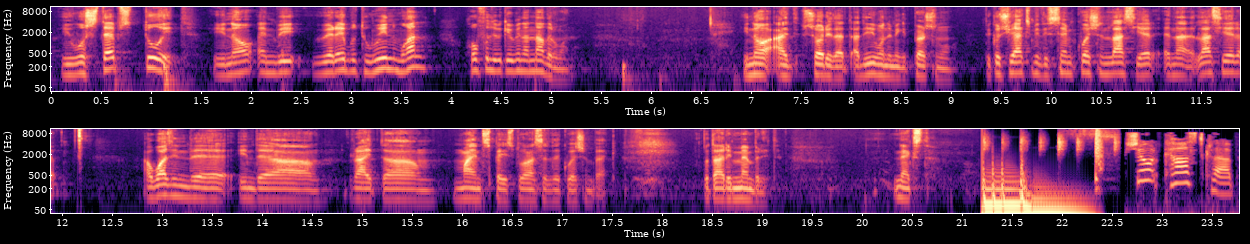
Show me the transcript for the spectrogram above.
It was steps to it, you know, and we we were able to win one. Hopefully we can win another one. You know, I sorry that I didn't want to make it personal because you asked me the same question last year, and uh, last year I was in the in the uh, right um, mind space to answer the question back, but I remember it. Next. Short Cast Club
